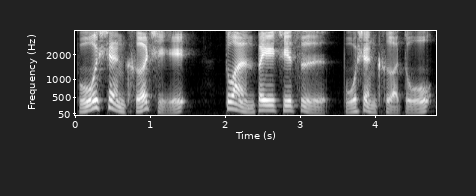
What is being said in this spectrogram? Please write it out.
不甚可指；断碑之字，不甚可读。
